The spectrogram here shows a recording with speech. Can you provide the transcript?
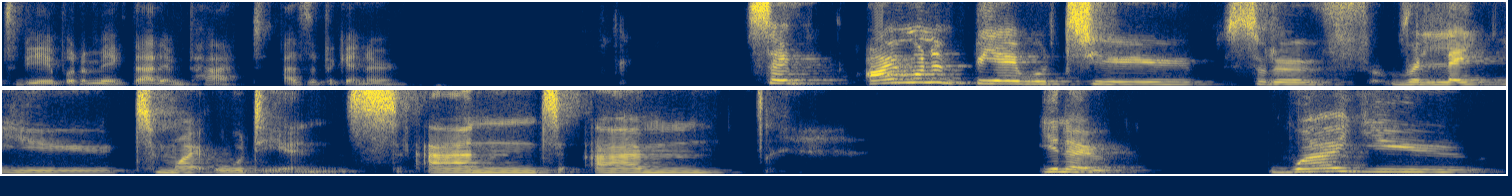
to be able to make that impact as a beginner so I want to be able to sort of relate you to my audience. And um, you know, were you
